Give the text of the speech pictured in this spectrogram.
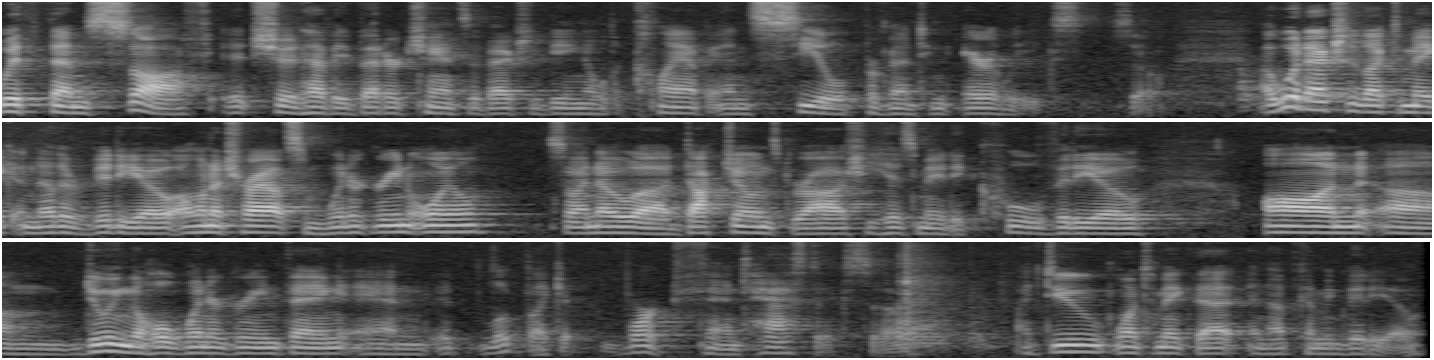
with them soft, it should have a better chance of actually being able to clamp and seal, preventing air leaks. So I would actually like to make another video. I want to try out some wintergreen oil. So I know uh, Doc Jones Garage, he has made a cool video on um, doing the whole wintergreen thing and it looked like it worked fantastic. So I do want to make that an upcoming video.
